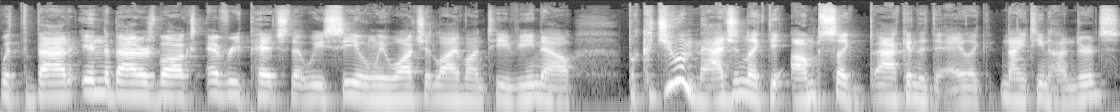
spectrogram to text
with the bat in the batter's box every pitch that we see when we watch it live on TV now. But could you imagine like the umps like back in the day, like 1900s,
